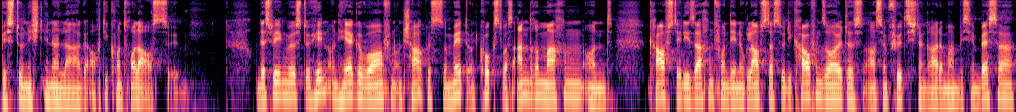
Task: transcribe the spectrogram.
bist du nicht in der Lage, auch die Kontrolle auszuüben. Und deswegen wirst du hin und her geworfen und schaukelst so mit und guckst, was andere machen und kaufst dir die Sachen, von denen du glaubst, dass du die kaufen solltest. Und außerdem fühlt sich dann gerade mal ein bisschen besser.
